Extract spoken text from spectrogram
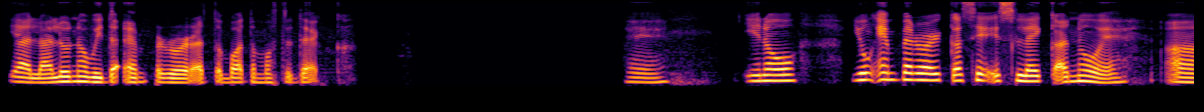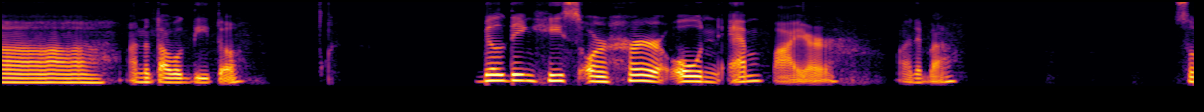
Yeah, lalo na with the Emperor at the bottom of the deck. Okay. You know, yung Emperor kasi is like ano eh, ah, ano tawag dito? Building his or her own empire. O, diba? So,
